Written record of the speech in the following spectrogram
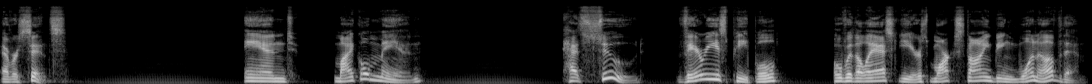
ever since. And michael mann has sued various people over the last years mark steyn being one of them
